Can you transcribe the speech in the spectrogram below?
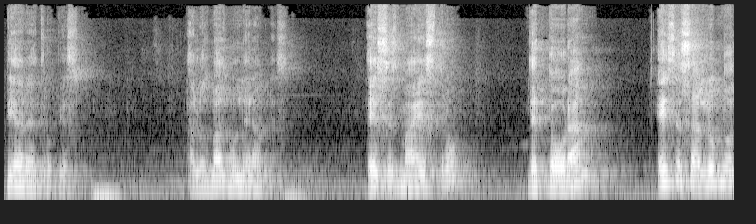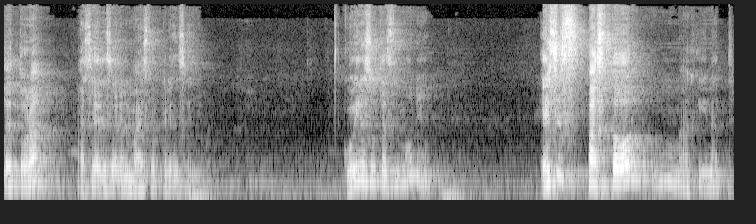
Piedra de tropiezo. A los más vulnerables. Ese es maestro de Torah. Ese es alumno de Torah. Así ha de ser el maestro que le enseña. Cuide su testimonio. Ese es pastor. Imagínate.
